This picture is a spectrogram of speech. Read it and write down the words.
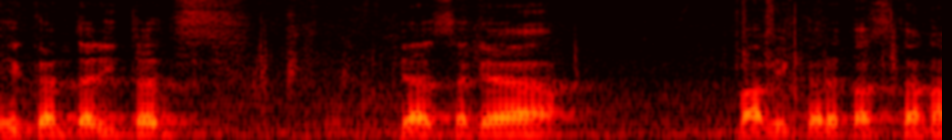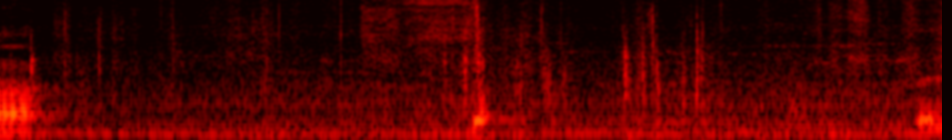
एकंदरीतच ह्या सगळ्या बाबी करत असताना स-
